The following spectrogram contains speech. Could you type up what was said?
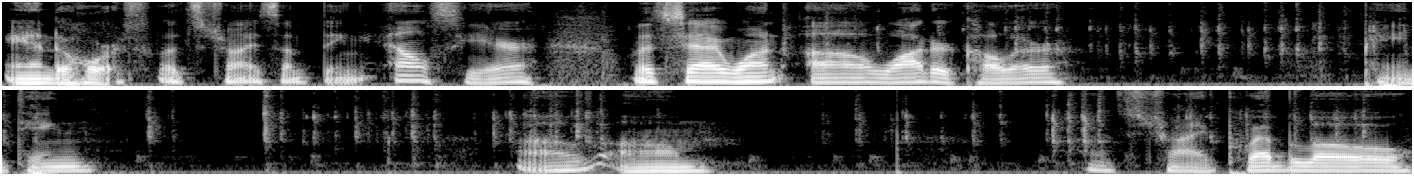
and a horse. Let's try something else here. Let's say I want a watercolor painting of um let's try Pueblo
